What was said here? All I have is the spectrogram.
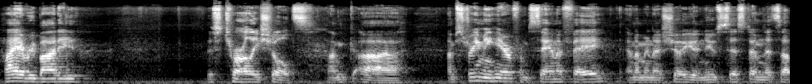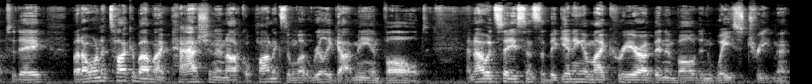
Hi everybody, this is Charlie Shultz. I'm, uh, I'm streaming here from Santa Fe and I'm going to show you a new system that's up today. But I want to talk about my passion in aquaponics and what really got me involved. And I would say since the beginning of my career I've been involved in waste treatment.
